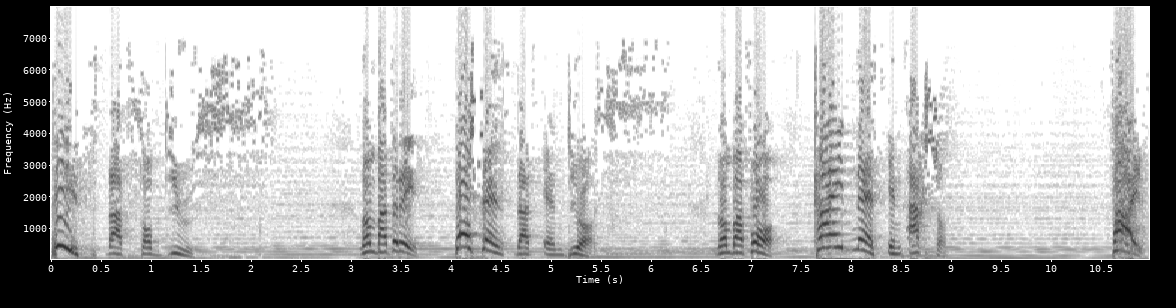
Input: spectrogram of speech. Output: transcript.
peace that subdues. Number three, patience that endures. Number four, kindness in action. Five,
